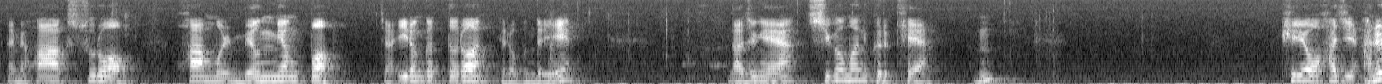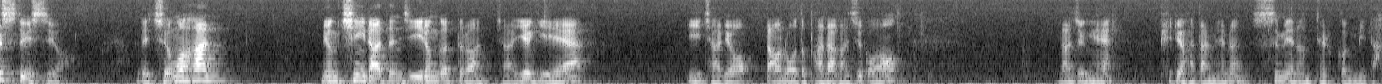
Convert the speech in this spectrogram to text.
그 다음에 화학수로, 화합물 명명법, 자 이런 것들은 여러분들이 나중에 지금은 그렇게 음? 필요하지 않을 수도 있어요. 근데 정확한 명칭이라든지 이런 것들은 자 여기에 이 자료 다운로드 받아가지고 나중에 필요하다면 쓰면 될 겁니다.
